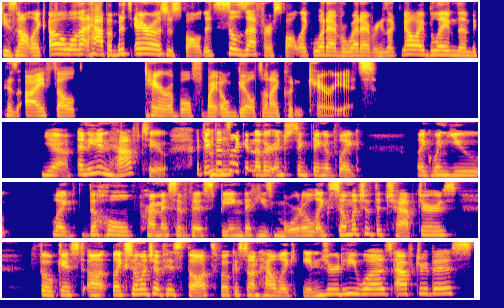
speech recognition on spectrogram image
he's not like, oh well that happened, but it's Eros' fault. It's still Zephyr's fault. Like whatever, whatever. He's like, no, I blame them because I felt terrible for my own guilt and I couldn't carry it. Yeah, and he didn't have to. I think that's like another interesting thing of like like when you like the whole premise of this being that he's mortal, like so much of the chapters focused on like so much of his thoughts focused on how like injured he was after this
